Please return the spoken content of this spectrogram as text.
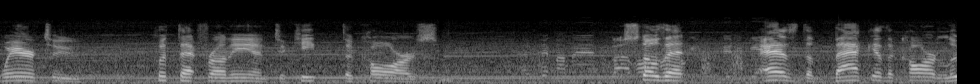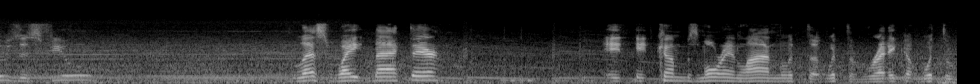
where to put that front end to keep the cars So that as the back of the car loses fuel, less weight back there, it it comes more in line with the with the rake with the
